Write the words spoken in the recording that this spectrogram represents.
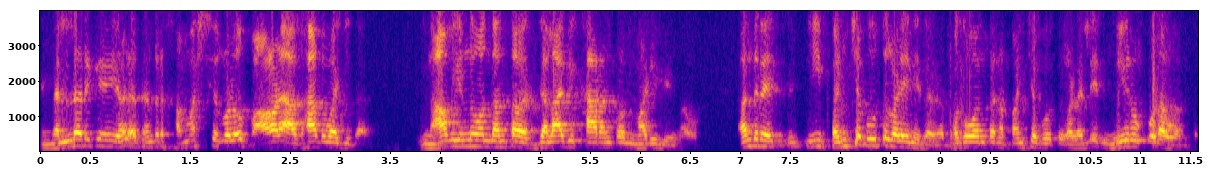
ನಿಮ್ಮೆಲ್ಲರಿಗೆ ಹೇಳೋದಂದ್ರೆ ಸಮಸ್ಯೆಗಳು ಬಹಳ ಅಗಾಧವಾಗಿದ್ದಾವೆ. ನಾವು ಇನ್ನೂ ಒಂದಂತ ಜಲಾಧಿಕಾರ ಅಂತ ಒಂದು ಮಾಡಿದೀವಿ ನಾವು. ಅಂದ್ರೆ ಈ ಪಂಚಭೂತಗಳೇನಿದಾವೆ, ಭಗವಂತನ ಪಂಚಭೂತಗಳಲ್ಲಿ ನೀರು ಕೂಡ ಒಂದು.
